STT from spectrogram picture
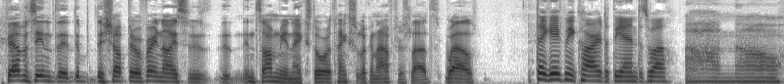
If you haven't seen the, the, the shop, they were very nice. It was the Insomnia next door. Thanks for looking after us, lads. Well, They gave me a card at the end as well. oh no.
